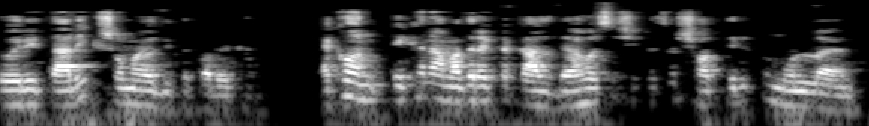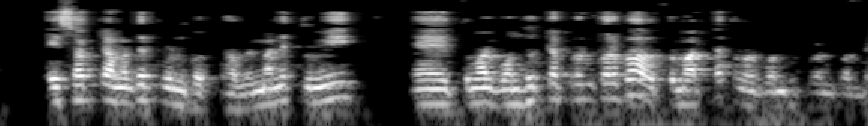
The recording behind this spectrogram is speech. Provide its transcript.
তৈরি তারিখ, সময়ও দিতে পারো এখানে। এখন এখানে আমাদের একটা কাজ দেওয়া হয়েছে, সেটা হচ্ছে সতীর্থ মূল্যায়ন। এই শখটা আমাদের পূরণ করতে হবে। মানে তুমি তোমার বন্ধুটা পূরণ করবা তোমারটা তোমার বন্ধু পূরণ করবে।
